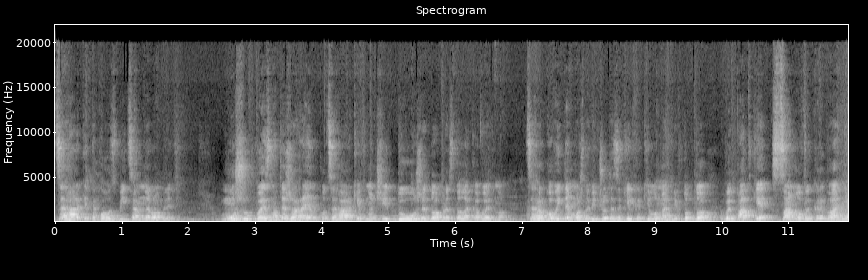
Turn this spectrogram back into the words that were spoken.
цигарки такого з бійцям не роблять. Мушу визнати, жаринку цигарки вночі дуже добре здалека видно. Цигарковий дим можна відчути за кілька кілометрів. Тобто випадки самовикривання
